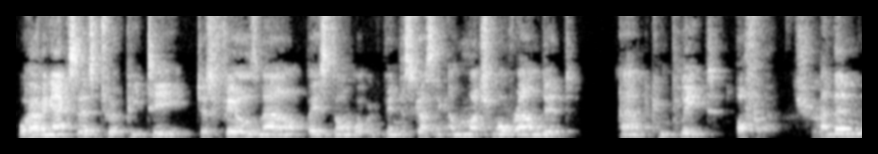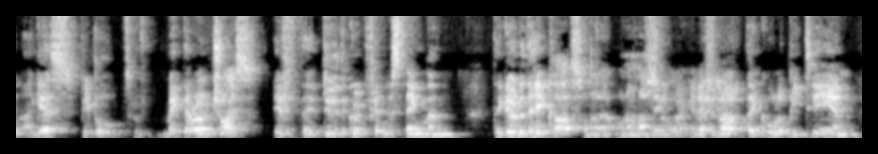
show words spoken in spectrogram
or having access to a PT just feels now, based on what we've been discussing, a much more rounded and complete offer. Sure. And then I guess people sort of make their own choice. If they do the group fitness thing, then they go to the HIIT class on a on a Monday Absolutely, and if not, they call a PT and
